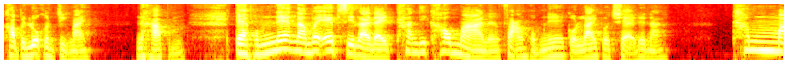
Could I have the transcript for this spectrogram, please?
เขาเป็นลูกกันจริงไหมนะครับผมแต่ผมแนะนำว่า FC หลาย ๆ ท่านที่เข้ามาเนี่ยฟังผมเนี่ยกดไลค์กดแชร์ด้วยนะ ทำไม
